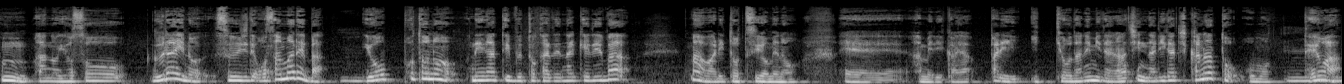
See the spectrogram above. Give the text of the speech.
うん、あの予想ぐらいの数字で収まれば、うん、よっぽどのネガティブとかでなければ、まあ割と強めの、えー、アメリカやっぱり一強だねみたいな話になりがちかなと思っては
